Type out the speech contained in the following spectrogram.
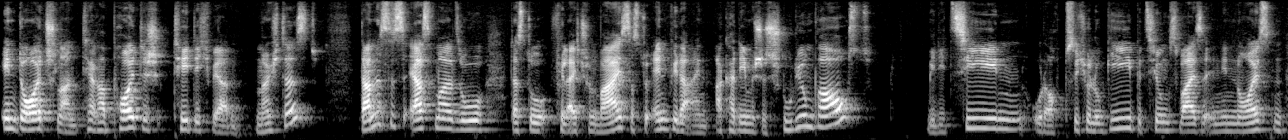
in Deutschland therapeutisch tätig werden möchtest, dann ist es erstmal so, dass du vielleicht schon weißt, dass du entweder ein akademisches Studium brauchst, Medizin oder auch Psychologie, beziehungsweise in den neuesten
